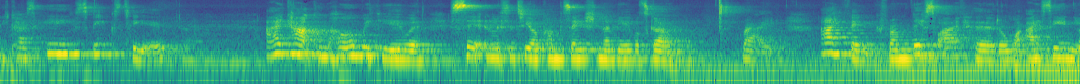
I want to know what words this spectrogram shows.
Because He speaks to you. I can't come home with you and sit and listen to your conversation and be able to go, right, I think from this what I've heard or what I see in you,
